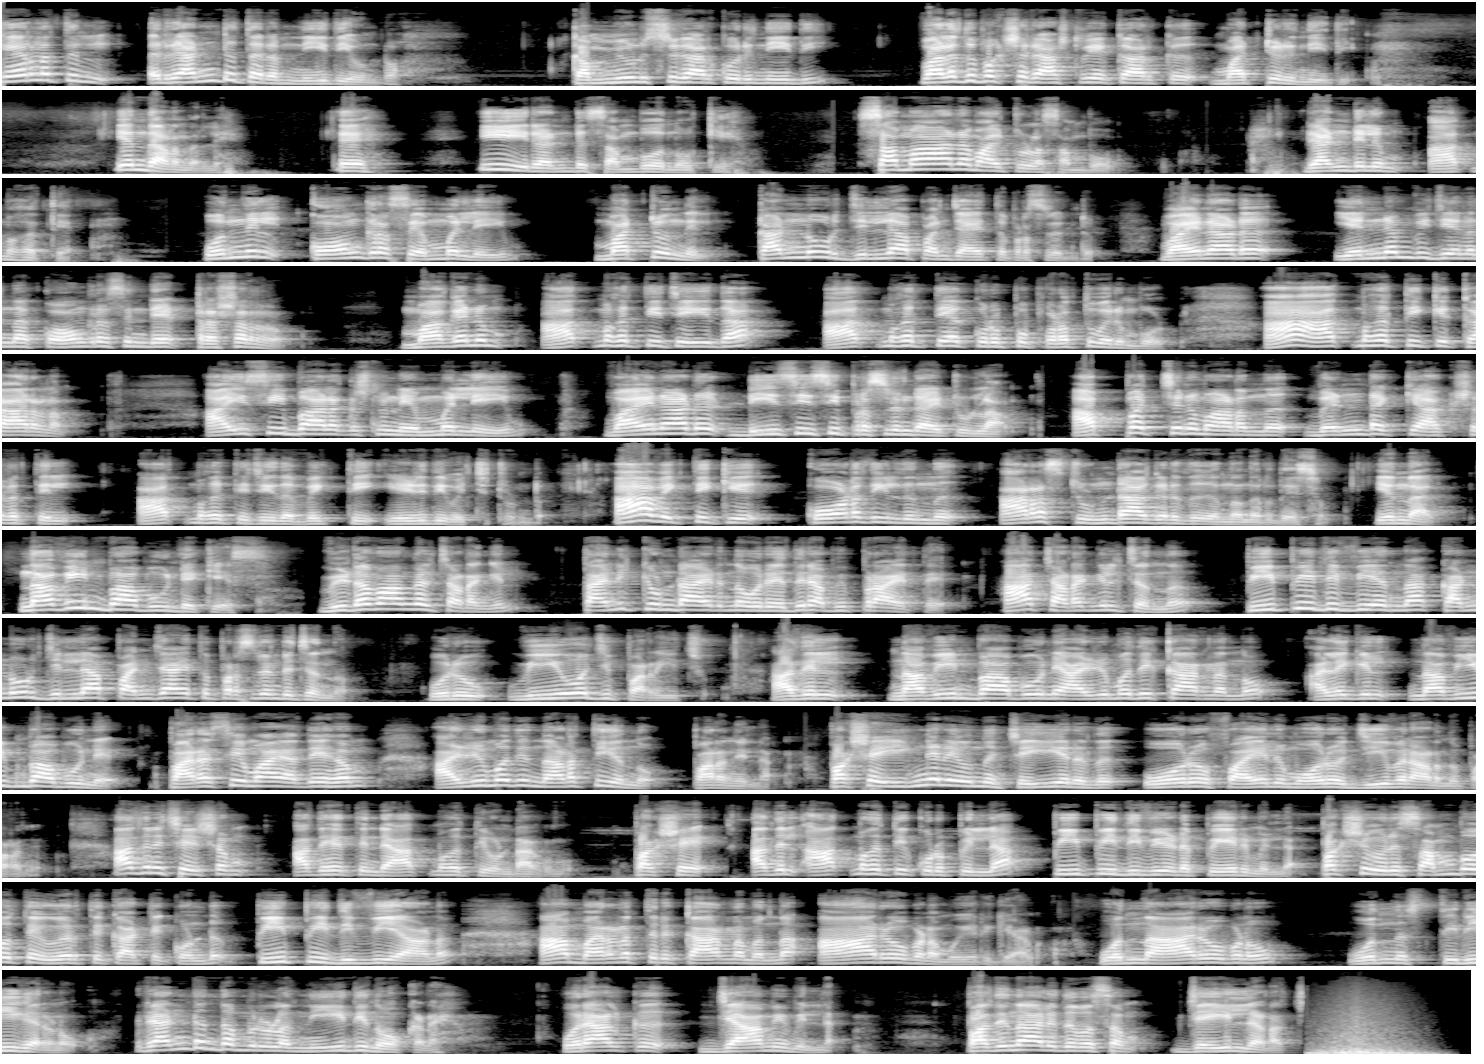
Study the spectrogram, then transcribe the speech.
കേരളത്തിൽ രണ്ട് തരം നീതിയുണ്ടോ? കമ്മ്യൂണിസ്റ്റുകാർക്കൊരു നീതി വലതുപക്ഷ രാഷ്ട്രീയക്കാർക്ക് മറ്റൊരു നീതി. എന്താണെന്നല്ലേ? ഏ ഈ രണ്ട് സംഭവം നോക്കിയേ. സമാനമായിട്ടുള്ള സംഭവം. രണ്ടിലും ആത്മഹത്യ. ഒന്നിൽ കോൺഗ്രസ് എം എൽ എയും മറ്റൊന്നിൽ കണ്ണൂർ ജില്ലാ പഞ്ചായത്ത് പ്രസിഡന്റും. വയനാട് എൻ എം വിജയൻ എന്ന കോൺഗ്രസിന്റെ ട്രഷററും. മകനും ആത്മഹത്യ ചെയ്ത ആത്മഹത്യാക്കുറിപ്പ് പുറത്തു വരുമ്പോൾ ആ ആത്മഹത്യക്ക് കാരണം I C Balakrishnan M L എയും വയനാട് ഡി സി സി പ്രസിഡന്റായിട്ടുള്ള അപ്പച്ചനുമാണെന്ന് വെണ്ടയ്ക്ക അക്ഷരത്തിൽ ആത്മഹത്യ ചെയ്ത വ്യക്തി എഴുതി വച്ചിട്ടുണ്ട്. ആ വ്യക്തിക്ക് കോടതിയിൽ നിന്ന് അറസ്റ്റ് ഉണ്ടാകരുത് എന്ന നിർദ്ദേശം. എന്നാൽ നവീൻ ബാബുവിന്റെ കേസ്. വിടവാങ്ങൽ ചടങ്ങിൽ തനിക്കുണ്ടായിരുന്ന ഒരു എതിരഭിപ്രായത്തെ ആ ചടങ്ങിൽ ചെന്ന് പി പി ദിവ്യ എന്ന കണ്ണൂർ ജില്ലാ പഞ്ചായത്ത് പ്രസിഡന്റ് ചെന്ന് ഒരു വിയോജിപ്പ് അറിയിച്ചു അതിൽ നവീൻ ബാബുവിനെ അഴിമതിക്കാരനെന്നോ അല്ലെങ്കിൽ നവീൻ ബാബുവിനെ പരസ്യമായി അദ്ദേഹം അഴിമതി നടത്തിയെന്നോ പറഞ്ഞില്ല. പക്ഷേ ഇങ്ങനെയൊന്നും ചെയ്യരുത്. ഓരോ ഫയലും ഓരോ ജീവനാണെന്ന് പറഞ്ഞു. അതിനുശേഷം അദ്ദേഹത്തിന്റെ ആത്മഹത്യ ഉണ്ടാകുന്നു. പക്ഷേ അതിൽ ആത്മഹത്യക്കുറിപ്പില്ല പി പി ദിവ്യയുടെ പേരുമില്ല. പക്ഷേ ഒരു സംഭവത്തെ ഉയർത്തിക്കാട്ടിക്കൊണ്ട് പി പി ദിവ്യയാണ് ആ മരണത്തിന് കാരണമെന്ന ആരോപണം ഉയരുകയാണ് ഒന്ന് ആരോപണവും ഒന്ന് സ്ഥിരീകരണവും. രണ്ടും തമ്മിലുള്ള നീതി നോക്കണേ. ഒരാൾക്ക് ജാമ്യമില്ല. പതിനാല് ദിവസം ജയിലിലടച്ചു.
